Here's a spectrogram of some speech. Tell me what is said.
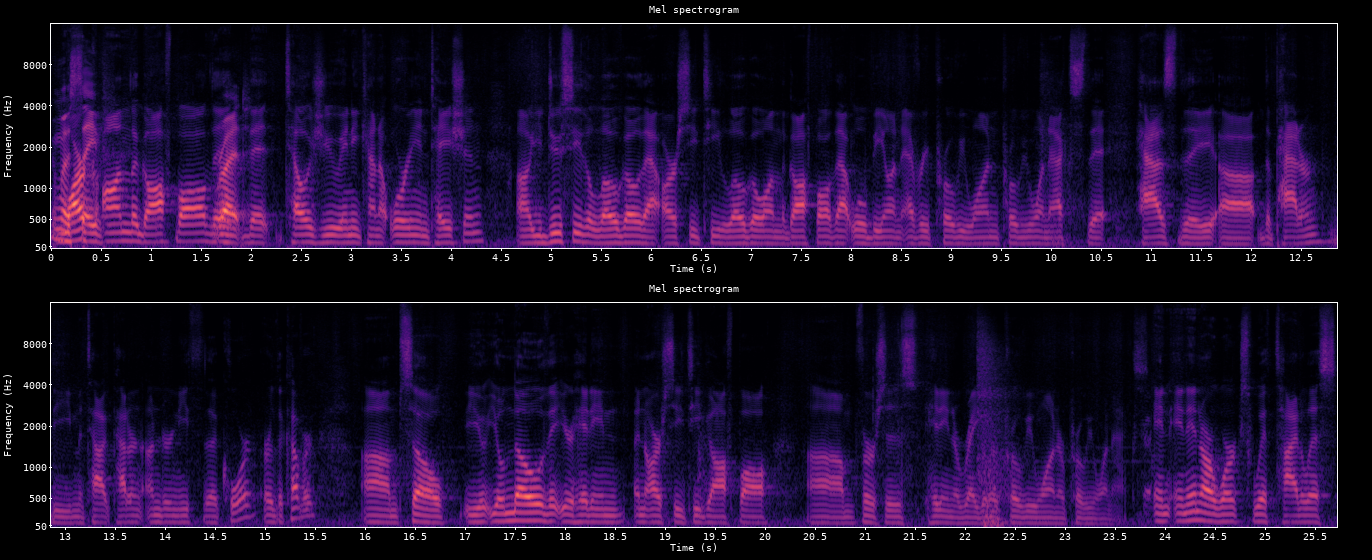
mark on the golf ball that, right. that tells you any kind of orientation. Uh, you do see the logo, that RCT logo on the golf ball. That will be on every Pro V1, Pro V1X that has the, uh, the pattern, the metallic pattern underneath the core or the cover. Um, so you, will know that you're hitting an RCT golf ball um, versus hitting a regular Pro V1 or Pro V1X. And, and in our works with Titleist,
